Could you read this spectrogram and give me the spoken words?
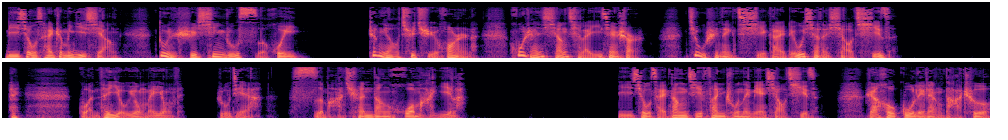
李秀才这么一想，顿时心如死灰，正要去取画呢，忽然想起来一件事儿，就是那乞丐留下的小旗子。哎，管他有用没用的，如今啊，司马全当活马医了。李秀才当即翻出那面小旗子，然后雇了一辆大车，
